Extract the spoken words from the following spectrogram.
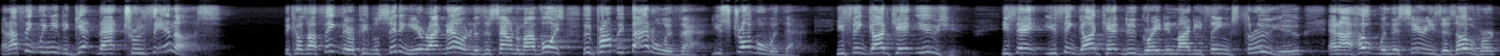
And I think we need to get that truth in us. Because I think there are people sitting here right now under the sound of my voice who probably battle with that. You struggle with that. You think God can't use you. You think, you think God can't do great and mighty things through you. And I hope when this series is over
